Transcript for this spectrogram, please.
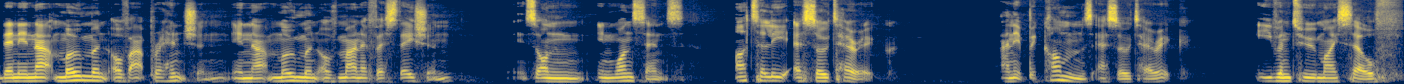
then in that moment of apprehension, in that moment of manifestation, it's on, in one sense, utterly esoteric. And it becomes esoteric even to myself,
